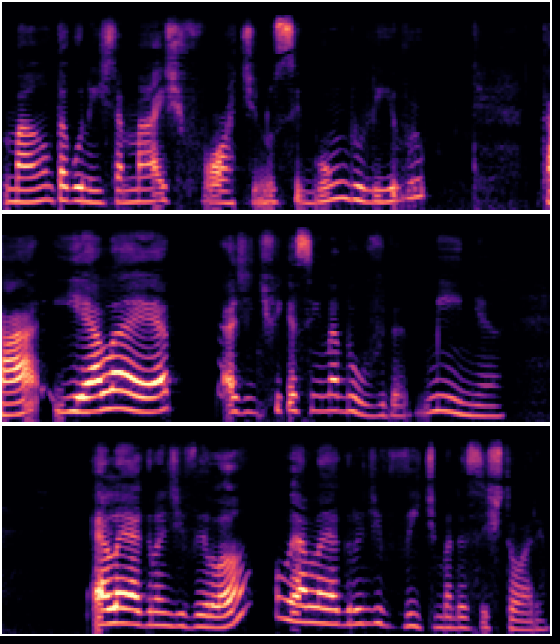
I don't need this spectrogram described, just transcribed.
uma antagonista mais forte no segundo livro, tá? E ela é, a gente fica assim na dúvida, Minha, ela é a grande vilã ou ela é a grande vítima dessa história?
